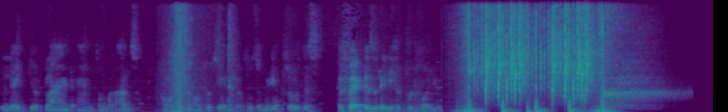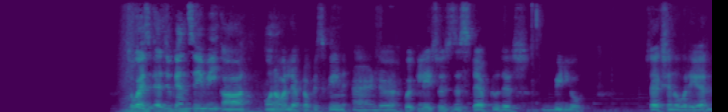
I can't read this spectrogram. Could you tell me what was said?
like your client and someone else or you can also share in your social media. So this effect is really helpful for you. So guys as you can see we are on our laptop screen and uh, quickly switch this tab to this video section over here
